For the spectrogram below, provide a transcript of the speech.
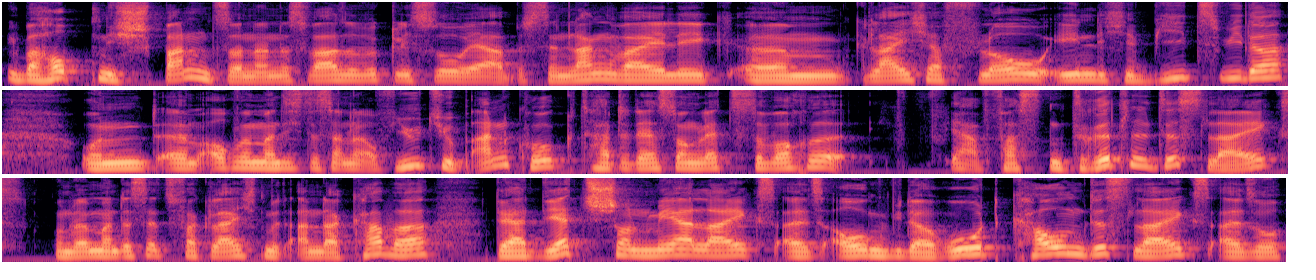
überhaupt nicht spannend, sondern es war so wirklich so, ja, bisschen langweilig, ähm, gleicher Flow, ähnliche Beats wieder. Und ähm, auch wenn man sich das dann auf YouTube anguckt, hatte der Song letzte Woche ja, fast ein Drittel Dislikes. Und wenn man das jetzt vergleicht mit Undercover, der hat jetzt schon mehr Likes als Augen wieder rot, kaum Dislikes. Also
